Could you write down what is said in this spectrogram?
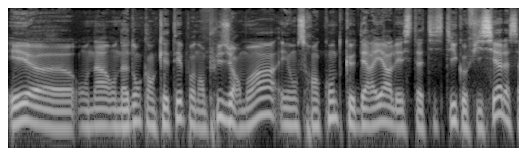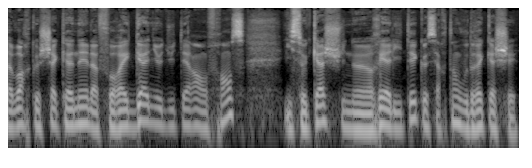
Et euh, on, a, on a donc enquêté pendant plusieurs mois et on se rend compte que derrière les statistiques officielles, à savoir que chaque année la forêt gagne du terrain en France, il se cache une réalité que certains voudraient cacher.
